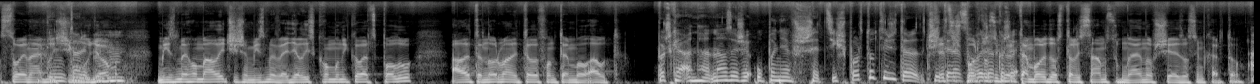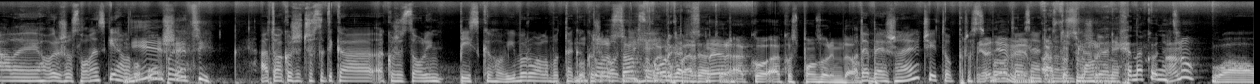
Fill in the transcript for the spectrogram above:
svoje najbližším Ktorý- ľuďom. mhm. My sme ho mali, čiže my sme vedeli skomunikovať spolu, ale ten normálny telefón, ten bol out. Počkaj, a na, naozaj, že úplne všetci športovci? Či, teda, či Všetci teraz športovci, ktorí tam boli, dostali Samsung najnovšie s 8 kartou. Ale hovoríš o slovenských? Alebo Nie, úplne? všetci. A to akože čo sa týka akože z olympijského výboru, alebo tak No akože to od nich, Samsung hej? ako partner, ako, ako sponzor im dal. To je bežné? Či to proste Ja bolo teraz nejaká A to si mohli aj nechať nakoniec? Áno. Wow,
